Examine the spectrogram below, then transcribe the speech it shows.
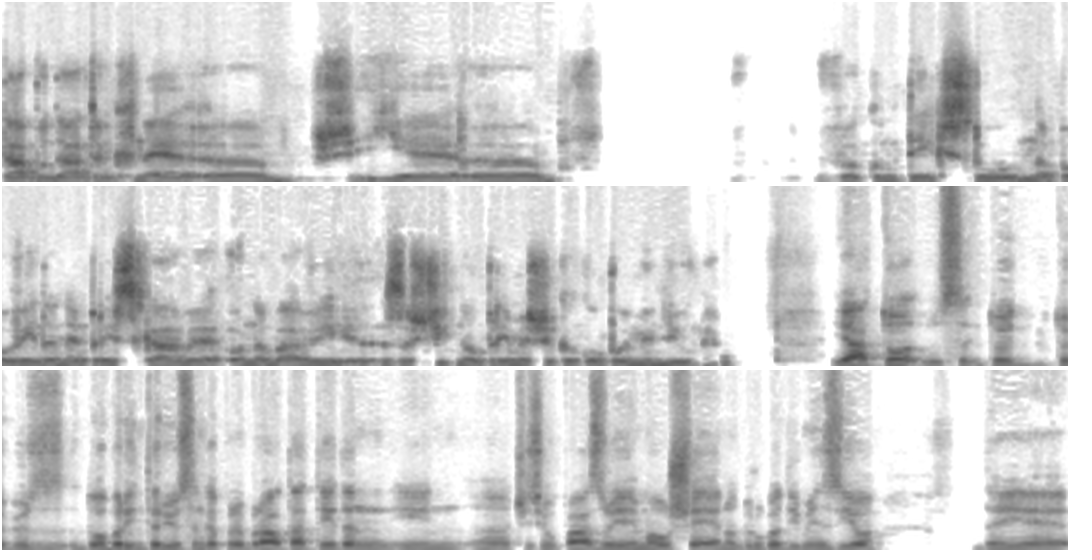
Ta podatek ne, uh, je uh, v kontekstu napovedane preiskave o nabavi zaščitne opreme še kako pojmenljiv. Ne. Ja, to, to, je, to je bil dober intervju, sem ga prebral ta teden. In, uh, če si opazil, je imel še eno drugo dimenzijo, da je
